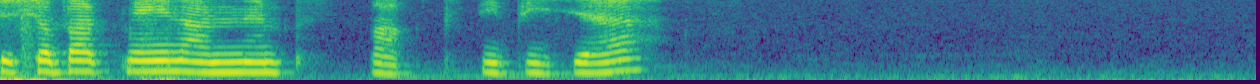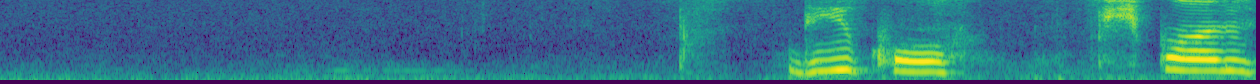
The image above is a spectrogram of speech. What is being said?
Sese bakmayın annem baktı bir bize. Büyük o. Küçük onu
